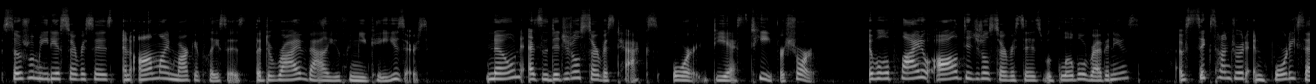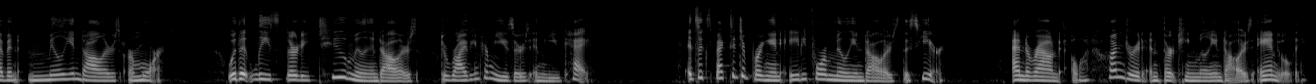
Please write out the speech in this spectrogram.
social media services, and online marketplaces that derive value from UK users, known as the Digital Service Tax, or DST for short. It will apply to all digital services with global revenues of $647 million or more, with at least $32 million deriving from users in the UK. It's expected to bring in $84 million this year and around $113 million annually.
